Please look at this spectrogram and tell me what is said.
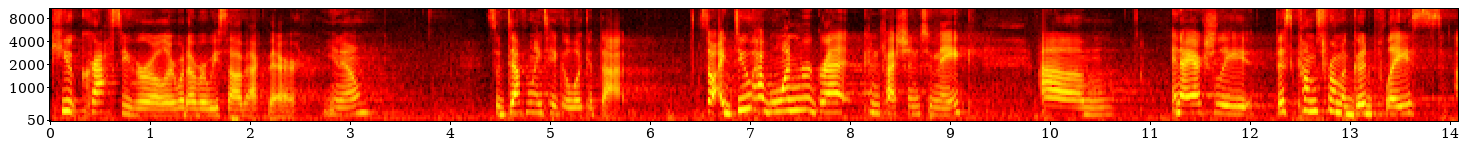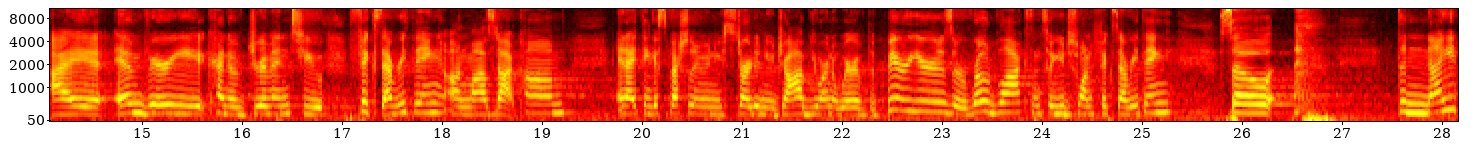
cute craftsy girl or whatever we saw back there, you know? So definitely take a look at that. So I do have one regret confession to make. Um, and I actually, this comes from a good place. I am very kind of driven to fix everything on Moz.com. And I think especially when you start a new job, you aren't aware of the barriers or roadblocks, and so you just want to fix everything. So the night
